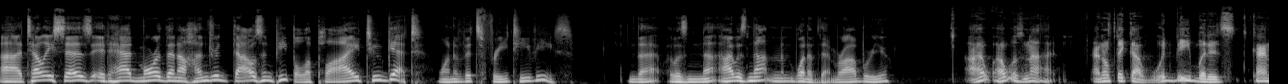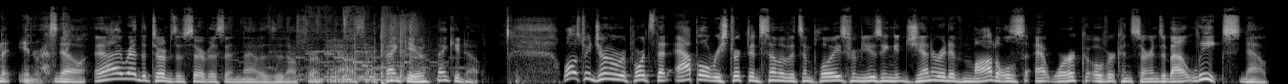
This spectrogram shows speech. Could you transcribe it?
Uh, Telly says it had more than 100,000 people apply to get one of its free TVs. That was not, I was not one of them. Rob, were you? I, I was not. I don't think I would be, but it's kind of interesting. No, I read the terms of service and that was enough for me. I was like, thank you. Thank you, no. Wall Street Journal reports that Apple restricted some of its employees from using generative models at work over concerns about leaks. Now,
